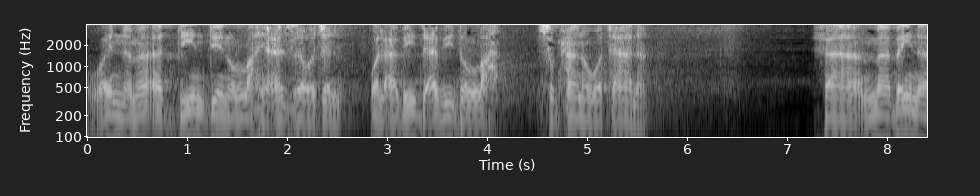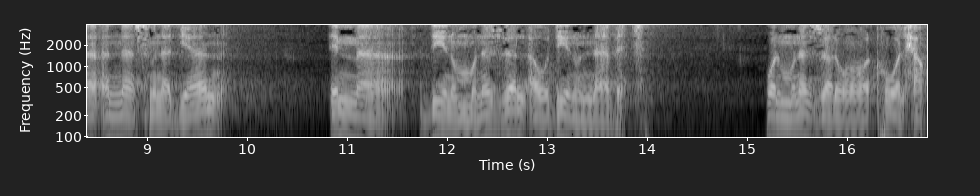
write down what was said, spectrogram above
وإنما الدين دين الله عز وجل والعبيد عبيد الله سبحانه وتعالى. فما بين الناس من اديان إما دين منزل أو دين نابت. والمنزل هو الحق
